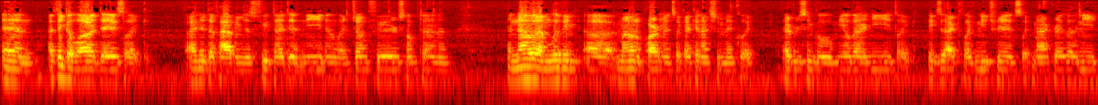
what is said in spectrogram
And I think a lot of days, like I ended up having just food that I didn't need and like junk food or something. And and now that I'm living uh, in my own apartment, it's like I can actually make like every single meal that I need, like exact like nutrients, like macros that I need,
